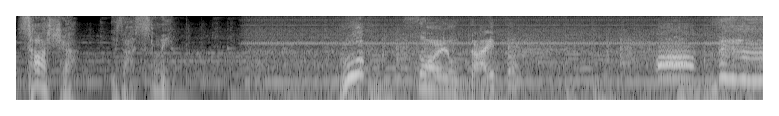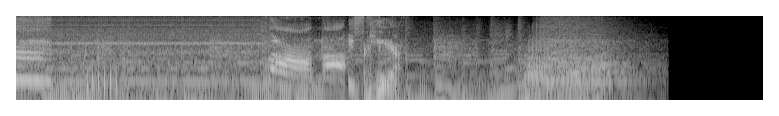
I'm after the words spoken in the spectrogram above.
Sasha is asleep. Soiled diaper. Ah, Mama is here.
